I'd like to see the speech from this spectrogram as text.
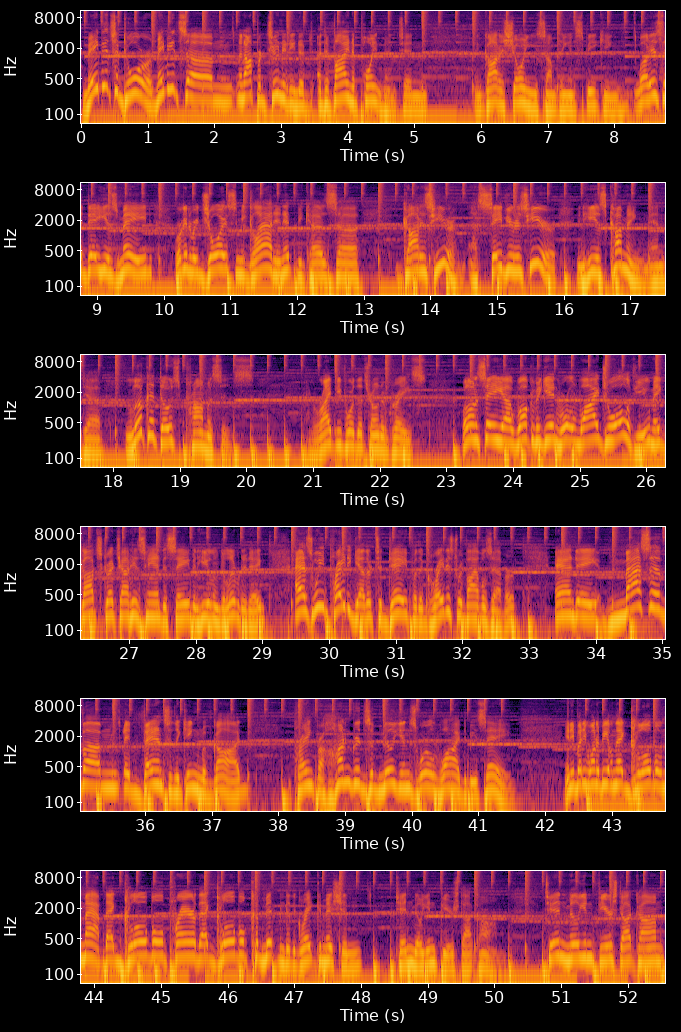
maybe it's a door, maybe it's um, an opportunity, to, a divine appointment, and and God is showing you something and speaking. Well, it is the day He has made. We're going to rejoice and be glad in it because uh, God is here. A Savior is here, and He is coming. And uh, look at those promises right before the throne of grace. Well, I want to say uh, welcome again worldwide to all of you. May God stretch out His hand to save and heal and deliver today. As we pray together today for the greatest revivals ever and a massive um, advance in the kingdom of God, praying for hundreds of millions worldwide to be saved. Anybody want to be on that global map, that global prayer, that global commitment to the Great Commission? 10millionfierce.com. 10millionfierce.com.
